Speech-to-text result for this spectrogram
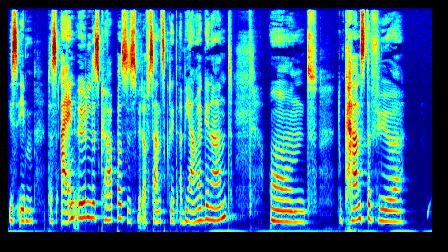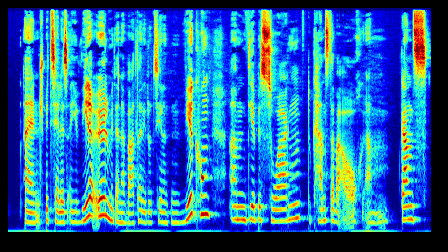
ist eben das Einölen des Körpers. Es wird auf Sanskrit Abhyanga genannt. Und du kannst dafür ein spezielles Ayurveda-Öl mit einer Vata-reduzierenden Wirkung ähm, dir besorgen. Du kannst aber auch ähm, ganz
